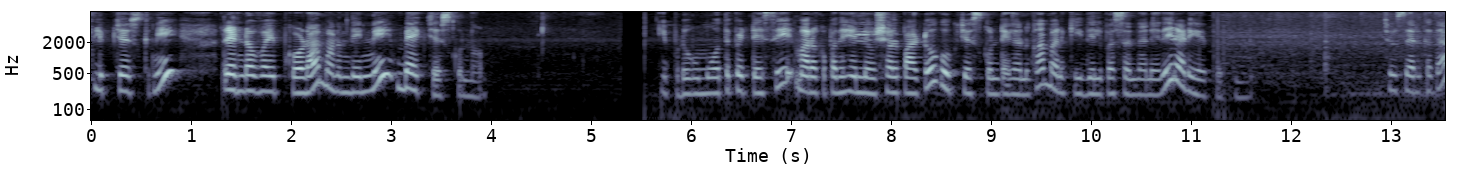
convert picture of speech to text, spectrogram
ఫ్లిప్ చేసుకుని రెండవ వైపు కూడా మనం దీన్ని బేక్ చేసుకుందాం. ఇప్పుడు మూత పెట్టేసి మరొక పదిహేను నిమిషాల పాటు కుక్ చేసుకుంటే కనుక మనకి దిల్పసంద్ అనేది రెడీ అయిపోతుంది. చూసారు కదా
